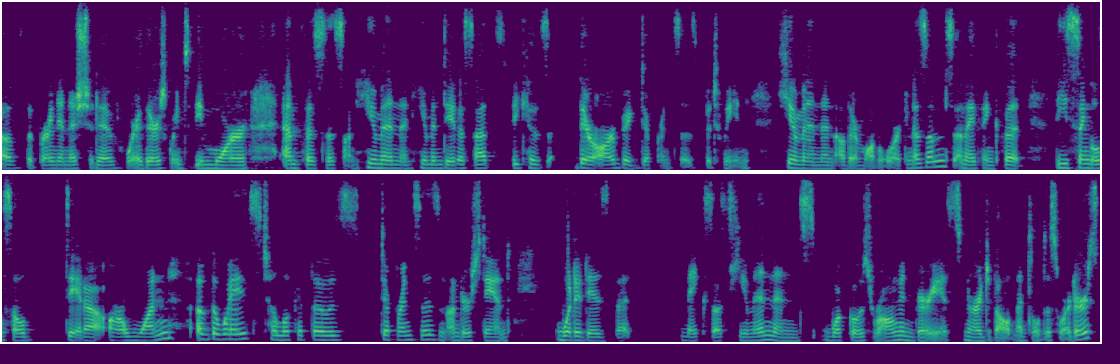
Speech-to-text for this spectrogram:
of the Brain Initiative, where there's going to be more emphasis on human and human data sets because there are big differences between human and other model organisms. And I think that these single cell data are one of the ways to look at those differences and understand what it is that makes us human and what goes wrong in various neurodevelopmental disorders.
